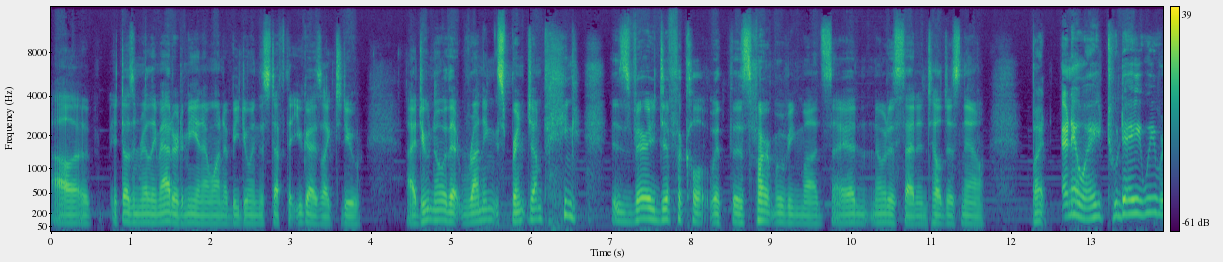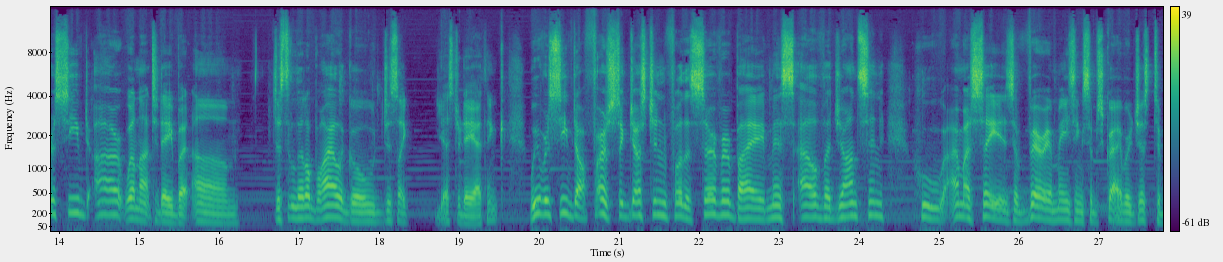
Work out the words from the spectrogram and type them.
uh, it doesn't really matter to me and I want to be doing the stuff that you guys like to do. I do know that running, sprint jumping is very difficult with the smart moving mods. I hadn't noticed that until just now. But anyway, today we received our, well not today, but um, just a little while ago, just like yesterday I think, we received our first suggestion for the server by Miss Alva Johnson, who I must say is a very amazing subscriber just to,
